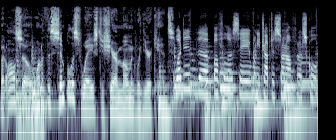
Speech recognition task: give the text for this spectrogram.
but also one of the simplest ways to share a moment with your kids. What did the buffalo say when he dropped his son off at school?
